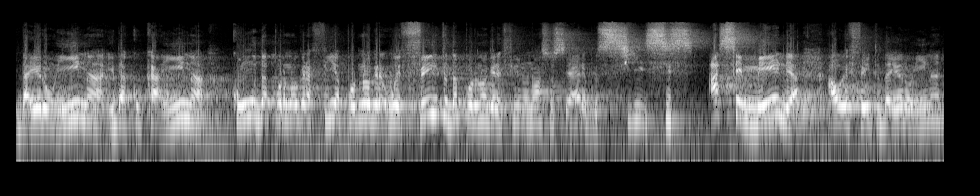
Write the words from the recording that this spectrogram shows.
da heroína e da cocaína com o da pornografia. Pornogra o efeito da pornografia no nosso cérebro se, se assemelha ao efeito da heroína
